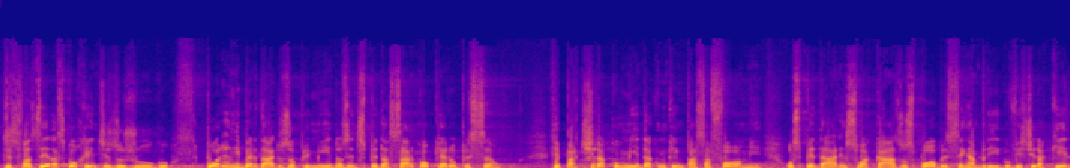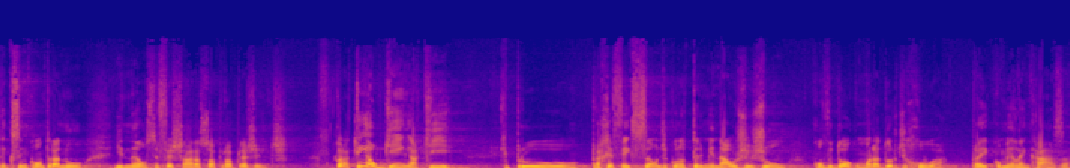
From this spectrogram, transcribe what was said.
desfazer as correntes do jugo, pôr em liberdade os oprimidos e despedaçar qualquer opressão. Repartir a comida com quem passa fome, hospedar em sua casa os pobres sem abrigo, vestir aquele que se encontra nu e não se fechar à sua própria gente. Agora, tem alguém aqui que para a refeição de quando terminar o jejum convidou algum morador de rua para ir comer lá em casa?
